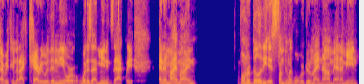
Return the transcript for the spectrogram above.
everything that I carry within me? Or what does that mean exactly? And in my mind, vulnerability is something like what we're doing right now, man. I mean,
